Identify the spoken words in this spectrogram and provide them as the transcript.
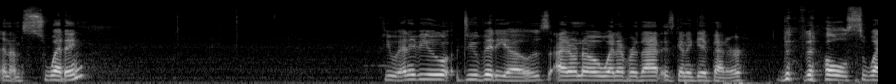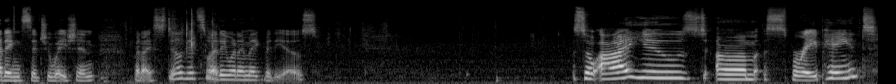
And I'm sweating. If you any of you do videos, I don't know whenever that is going to get better. The, the whole sweating situation. But I still get sweaty when I make videos so I used um, spray paint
